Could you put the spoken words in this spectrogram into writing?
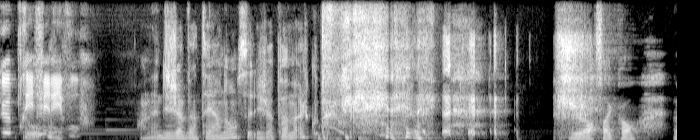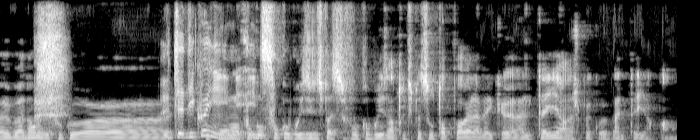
Que préférez-vous? On a déjà 21 ans, c'est déjà pas mal, quoi. Je vais avoir 5 ans. Euh, bah non, mais il faut qu'on... Euh, Tu as dit quoi faut une- qu'on- faut une- qu'on faut qu'on brise une spatio- faut qu'on brise un truc spatio-temporel avec euh, Altair, là, je sais pas quoi, pas Altair, pardon.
